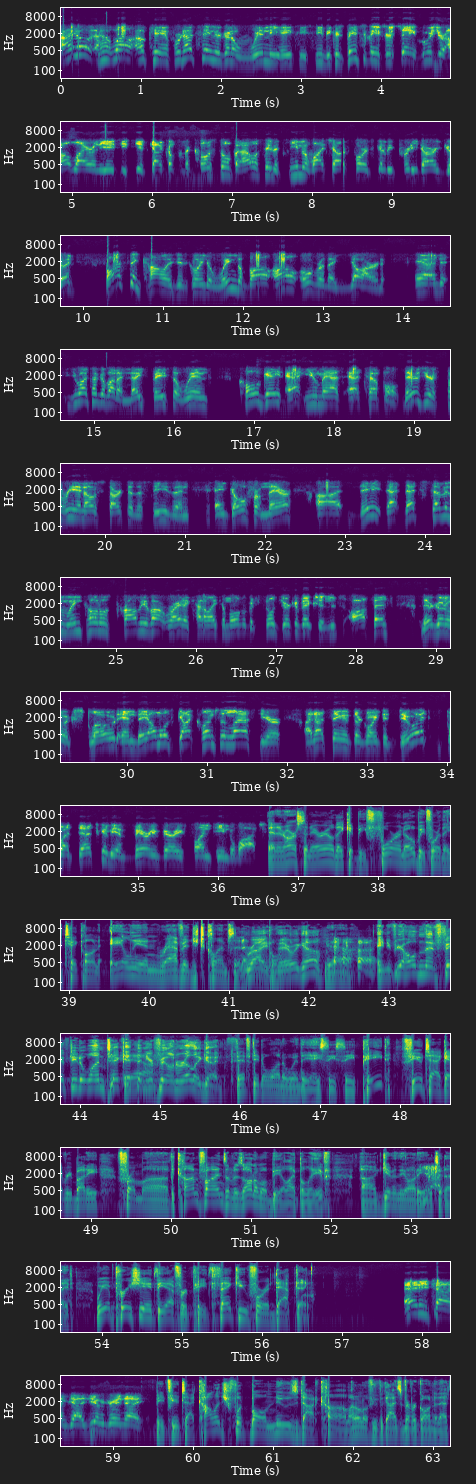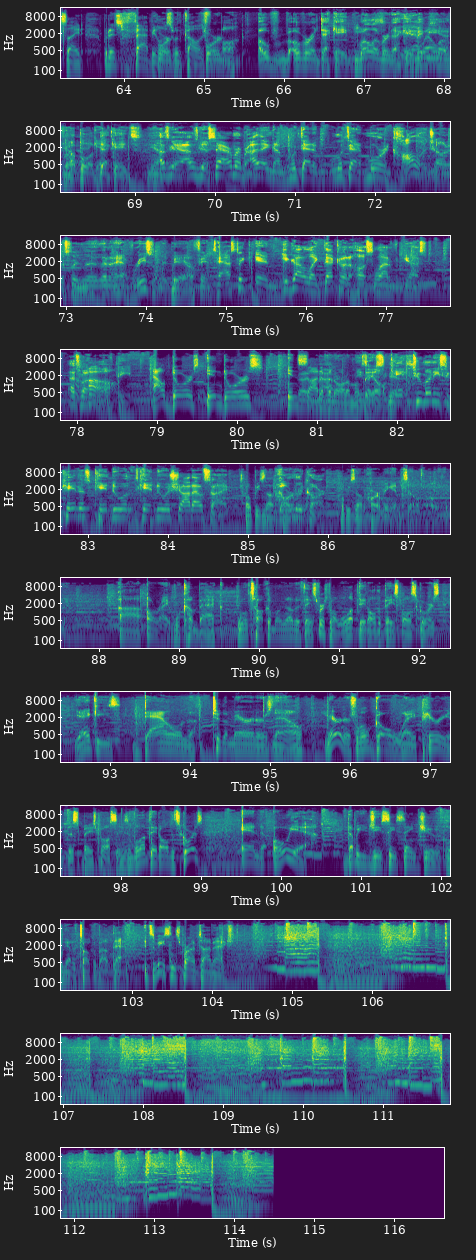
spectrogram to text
I don't. Uh, well, okay. If we're not saying they're going to win the ACC, because basically, if you're saying who's your outlier in the ACC, it's got to come from the Coastal. But I will say the team to watch out for. It's going to be pretty darn good. Boston College is going to wing the ball all over the yard, and you want to talk about a nice base of wins. Colgate at UMass at Temple. There's your three and zero oh start to the season, and go from there. Uh, they that that seven win total is probably about right. I kind of like them over, but Phil Jurkovec and this offense, they're going to explode. And they almost got Clemson last year. I'm not saying that they're going to do it, but that's going to be a very, very fun team to watch. And in our scenario, they could be four and zero oh before they take on alien ravaged Clemson. right there, we go. Yeah. and if you're holding that fifty to one ticket, yeah. then you're feeling really good. Fifty to one to win the ACC. Pete Fiutak, everybody from uh, the confines of his automobile, I believe, uh, given the audio yeah. tonight. We appreciate the effort, Pete. Thank you for adapting. Anytime, guys. You have a great night. Pete Fiutak, collegefootballnews.com. I don't know if you guys have ever gone to that site, but it's fabulous for, with college football. Over, over a decade, yes. well over a decade, yeah, maybe well a couple a of decades. Yeah. I was, gonna, I was gonna say, I remember, I think I've looked at it looked at it more in college, honestly, mm. than, than, I have recently. But yeah. yeah. fantastic. And you got to like that kind of hustle out of a guest. That's why I oh. love Pete. Outdoors, indoors, inside of an automobile. Like, yes. Too many cicadas, can't do a, can't do a shot outside. Hope he's not Go harming. to the car. Hope he's not harming himself. Uh, all right, we'll come back. We'll talk among other things. First of all, we'll update all the baseball scores. Yankees down to the Mariners now. Mariners won't go away, period, this baseball season. We'll update all the scores. And oh, yeah, WGC St. Jude. we got to talk about that. It's Prime primetime action.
